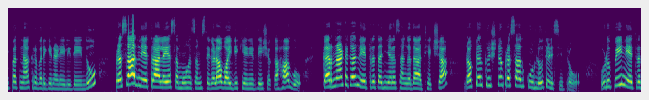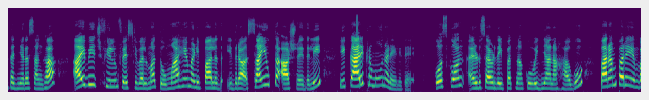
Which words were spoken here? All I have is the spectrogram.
ಇಪ್ಪತ್ನಾಲ್ಕರವರೆಗೆ ನಡೆಯಲಿದೆ ಎಂದು ಪ್ರಸಾದ್ ನೇತ್ರಾಲಯ ಸಮೂಹ ಸಂಸ್ಥೆಗಳ ವೈದ್ಯಕೀಯ ನಿರ್ದೇಶಕ ಹಾಗೂ ಕರ್ನಾಟಕ ನೇತ್ರತಜ್ಞರ ಸಂಘದ ಅಧ್ಯಕ್ಷ ಡಾಕ್ಟರ್ ಕೃಷ್ಣ ಪ್ರಸಾದ್ ಕೂಡ್ಲು ತಿಳಿಸಿದರು. ಉಡುಪಿ ನೇತ್ರತಜ್ಞರ ಸಂಘ, ಐ ಬೀಚ್ ಫಿಲ್ಮ್ ಫೆಸ್ಟಿವಲ್ ಮತ್ತು ಮಾಹೆ ಮಣಿಪಾಲದ ಇದರ ಸಂಯುಕ್ತ ಆಶ್ರಯದಲ್ಲಿ ಈ ಕಾರ್ಯಕ್ರಮವು ನಡೆಯಲಿದೆ. ಕೋಸ್ಕೋನ್ ಎರಡು ಸಾವಿರದ ಇಪ್ಪತ್ನಾಲ್ಕು ವಿಜ್ಞಾನ ಹಾಗೂ ಪರಂಪರೆ ಎಂಬ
